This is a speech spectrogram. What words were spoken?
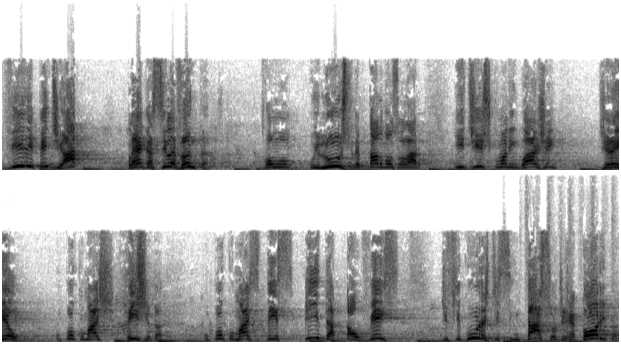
vilipendiada. O colega se levanta, como o ilustre deputado Bolsonaro, e diz com uma linguagem, direi eu, um pouco mais rígida, um pouco mais despida, talvez, de figuras de sintaxe ou de retórica,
